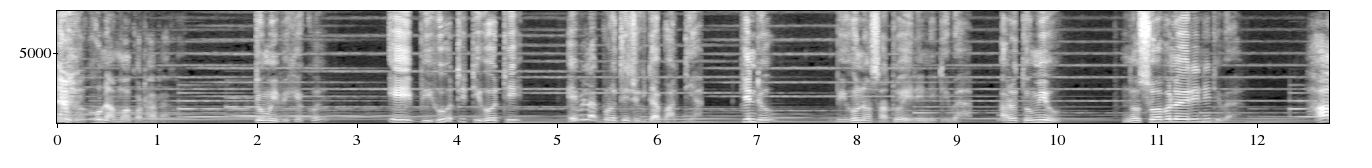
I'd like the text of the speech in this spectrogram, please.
শুনা মই কথা এটা। তুমি বিশেষকৈ এই বিহুৱতী তিহুৱতী এইবিলাক প্ৰতিযোগিতা বাদ দিয়া। কিন্তু বিহু নচাটো এৰি নিদিবা আৰু তুমিও নচুৱাবলৈ এৰি নিদিবা। হা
